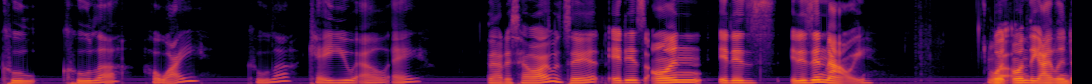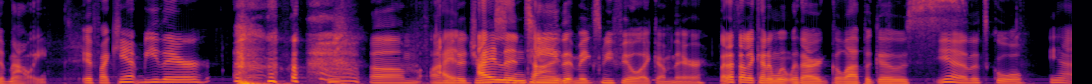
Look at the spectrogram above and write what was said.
Kula, Hawaii. Kula, K U L A. that is how I would say it. It is on. It is. It is in Maui. Well, on the island of Maui. If I can't be there, um, I'm going to drink island some tea time. that makes me feel like I'm there. But I thought I kind of went with our Galapagos. Yeah, that's cool. Yeah.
